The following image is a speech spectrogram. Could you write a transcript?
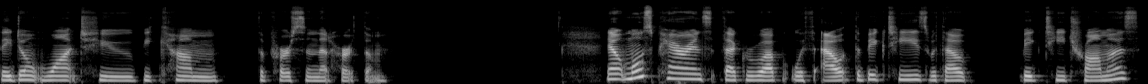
they don't want to become the person that hurt them. Now, most parents that grew up without the big T's, without big T traumas,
